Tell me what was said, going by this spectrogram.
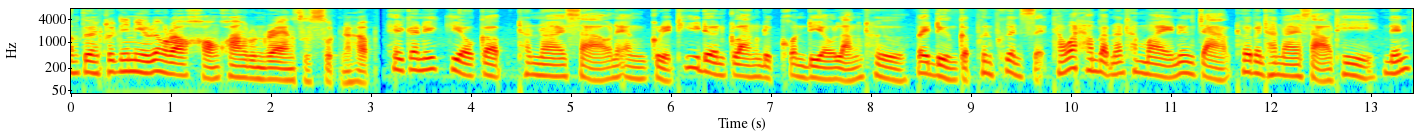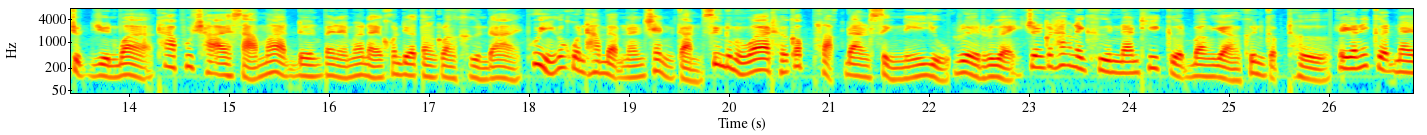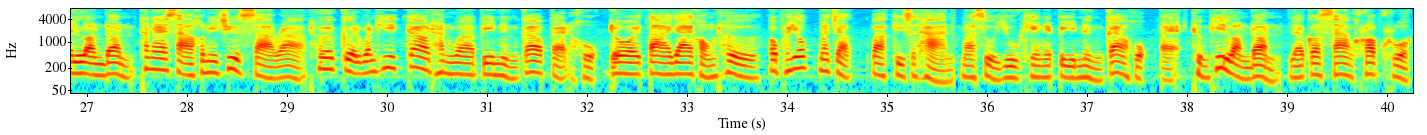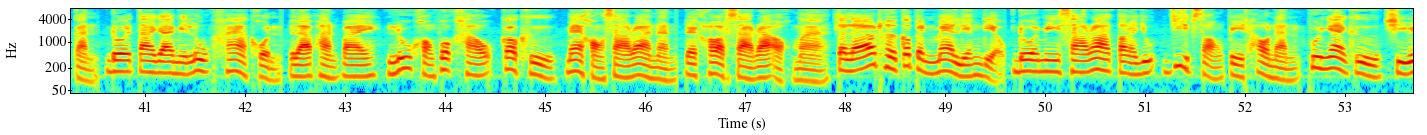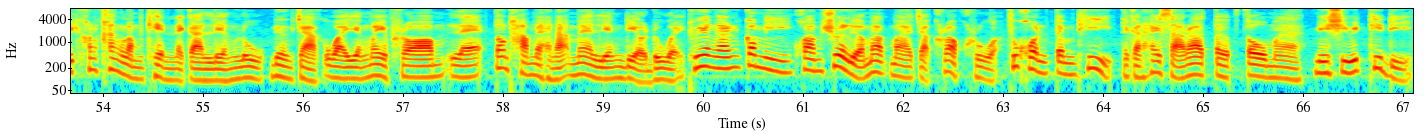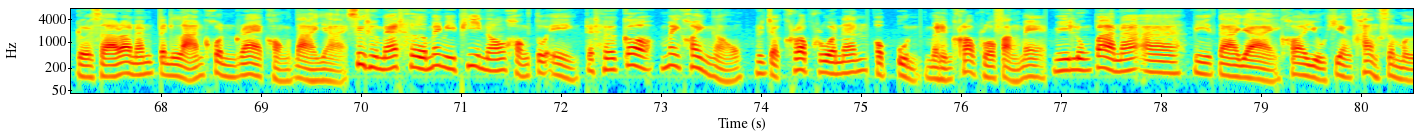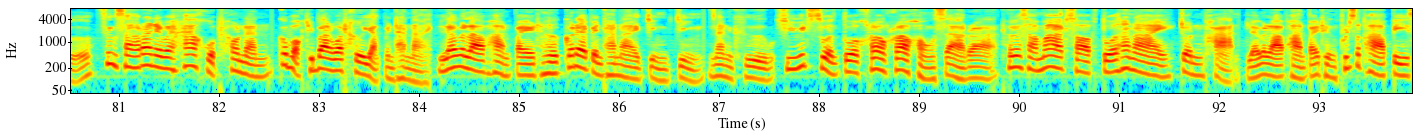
คำเตือนคลิปนี้มีเรื่องราวของความรุนแรงสุดๆนะครับ เหตุการณ์นี้เกี่ยวกับทนายสาวในอังกฤษที่เดินกลางดึกคนเดียวหลังเธอ ไปดื่มกับเพื่อนๆเสร็จถามว่าทำแบบนั้นทำไมเนื่องจากเธอเป็นทนายสาวที่ เน้นจุดยืนว่าถ้าผู้ชายสามารถเดินไปไหนมาไหนคนเดียวตอนกลางคืนได้ ผู้หญิงก็ควรทำแบบนั้นเช่นกัน ซึ่งดูเหมือนว่าเธอก็ผลักดันสิ่งนี้อยู่เรื่อยๆ จนกระทั่งในคืนนั้นที่เกิดบางอย่างขึ้นกับเธอ เหตุการณ์นี้เกิดในลอนดอน ทนายสาวคนนี้ชื่อซาร่า เธอเกิดวันที่ 9 ธันวาปี 1986 โดยตายายของเธออพยพมาจาก ปากีสถานมาสู่ UK ในปี 1968 ถึงที่ลอนดอน แล้วก็สร้างครอบครัวกัน โดยตายายมีลูก 5 คน เวลาผ่านไป ลูกของพวกเขาก็คือแม่ของซาร่านั้น ได้คลอดซาร่าออกมา แต่แล้วเธอก็เป็นแม่เลี้ยงเดี่ยว โดยมีซาร่าตอนอายุ 22 ปีเท่านั้น พูดง่ายคือชีวิตค่อนข้างลำเค็ญในการเลี้ยงลูก เนื่องจากวัยยังไม่พร้อม และต้องทำในฐานะแม่เลี้ยงเดี่ยวด้วยถึงอย่างนั้นก็มีความช่วยเหลือมากมายจากครอบครัว ทุกคนเต็มที่ในการให้ซาร่าเติบโตมามีชีวิตที่ดี โดยซาร่านั้นเป็นหลานคนแรกของตายาย ซึ่งถึงแม้เธอไม่มีพี่น้องของตัวเอง แต่เธอก็ไม่ค่อยเหงาเนื่องจากครอบครัวนั้นอบอุ่นมาถึงครอบครัวฝั่งแม่ มีลุงป้าน้าอา มีตายาย คอยอยู่เคียงข้างเสมอ ซึ่งซาร่าในวัยห้าขวบเท่านั้น ก็บอกที่บ้านว่าเธออยากเป็นทนาย และเวลาผ่านไปเธอก็ได้เป็นทนายจริง ๆ นั่นคือชีวิตส่วนตัวคร่าวๆของซาร่า เธอสามารถสอบตัวทนายจนผ่าน และเวลาผ่านไปถึงพฤษภาปี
